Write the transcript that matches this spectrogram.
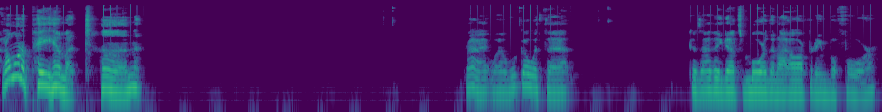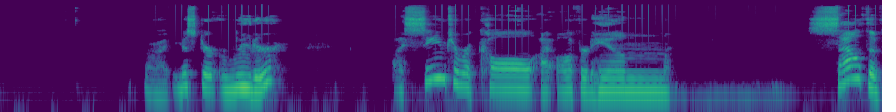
I don't want to pay him a ton. All right, well, we'll go with that because I think that's more than I offered him before. All right, Mr. Reuter. I seem to recall I offered him south of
